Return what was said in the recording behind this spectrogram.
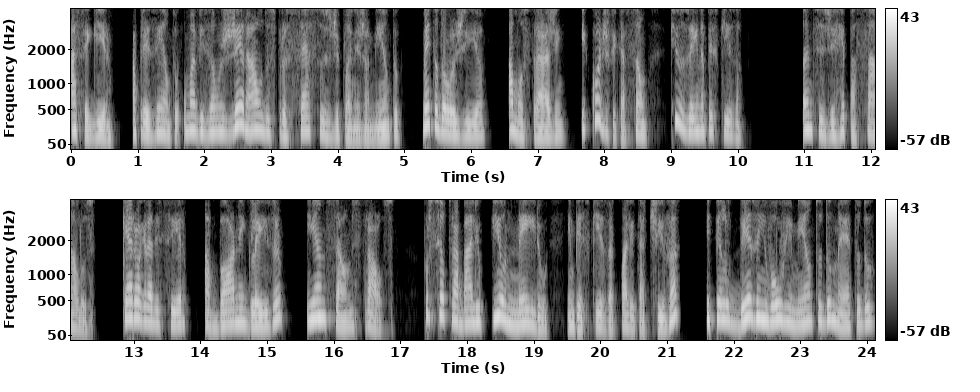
A seguir, apresento uma visão geral dos processos de planejamento, metodologia, amostragem e codificação que usei na pesquisa. Antes de repassá-los, quero agradecer a Barney Glazer e Anselm Strauss por seu trabalho pioneiro em pesquisa qualitativa e pelo desenvolvimento do método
